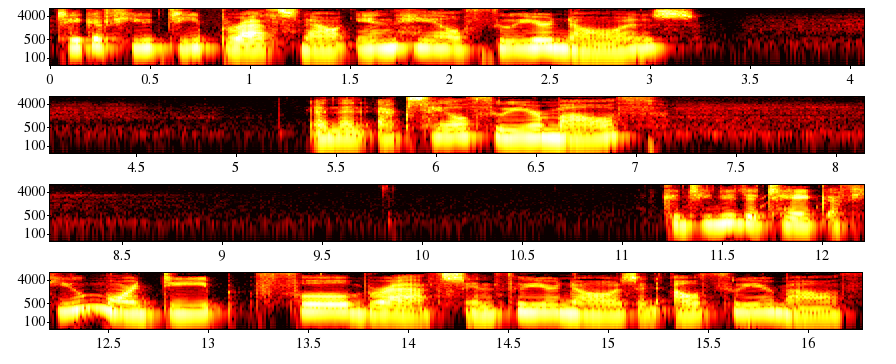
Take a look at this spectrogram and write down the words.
Take a few deep breaths now. Inhale through your nose and then exhale through your mouth. Continue to take a few more deep, full breaths in through your nose and out through your mouth.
